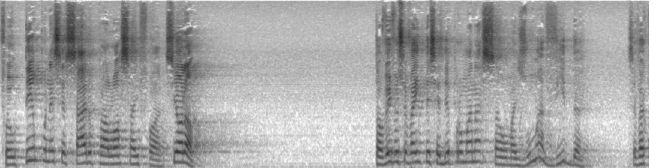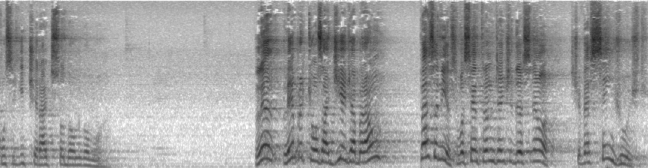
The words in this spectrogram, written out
Foi o tempo necessário para Ló sair fora. Sim ou não? Talvez você vai interceder por uma nação, mas uma vida você vai conseguir tirar de Sodoma e Gomorra. Lembra que ousadia de Abraão? Pensa nisso, você entrando diante de Deus, Senhor, se tiver 100 justos,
